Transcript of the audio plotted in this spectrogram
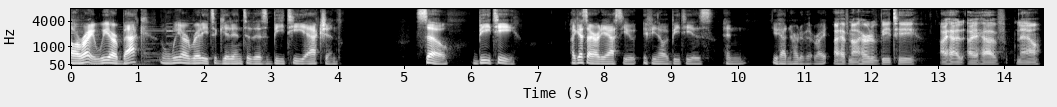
All right, we are back and we are ready to get into this BT action. So, BT. I guess I already asked you if you know what BT is and you hadn't heard of it, right? I have not heard of BT. I had I have now.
